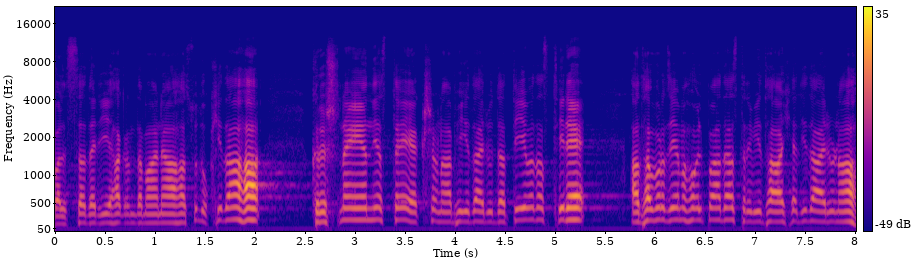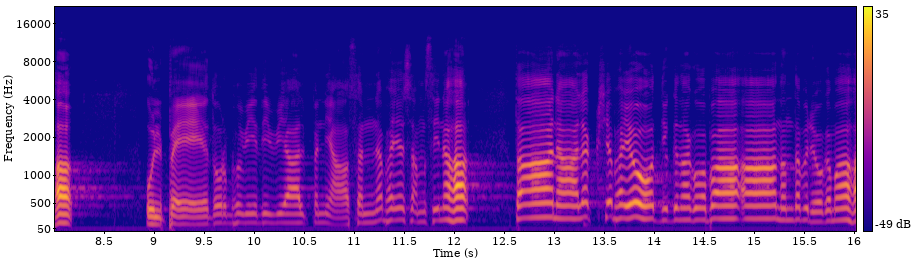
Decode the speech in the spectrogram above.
വത്സദരീഹ സുദുഃഖിതാഹ. സുദുഃഖിതാः കൃഷ്ണേ ന്യസ്തേ ക്ഷണഭീതരുദത്തീവതസ്ഥിരേ അധവ്രജയമഹോൽപാദ സ്ത്രിവിധാ ദാരുണാഹ. ഉൽപേ ദുർഭുവി ദിവ്യാൽപന്യാസന്ന ഭയശംസിനഃ താനാലക്ഷ്യ ഭയോദ്യുഗ്നഗോപാ ആനന്ദപുരോഗമാः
